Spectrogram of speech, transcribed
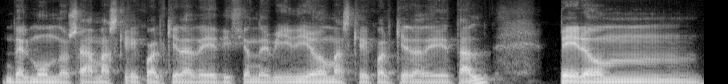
del mundo. O sea, más que cualquiera de edición de vídeo, más que cualquiera de tal. Pero, mm,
